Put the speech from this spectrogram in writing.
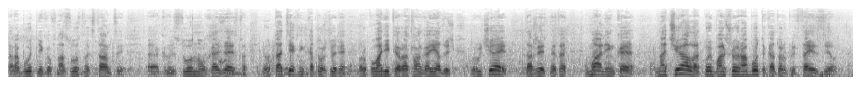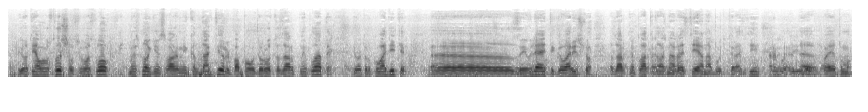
работников насосных станций, э, канализационного хозяйства. И вот та техника, которую сегодня руководитель Руслан Гаязович вручает торжественно, это маленькое начало той большой работы, которую предстоит сделать. И вот я услышал с его слов, мы с многими с вами контактировали по поводу роста заработной платы. И вот руководитель э, заявляет и говорит, что заработная плата должна расти, и она будет расти. Работает. Да, поэтому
